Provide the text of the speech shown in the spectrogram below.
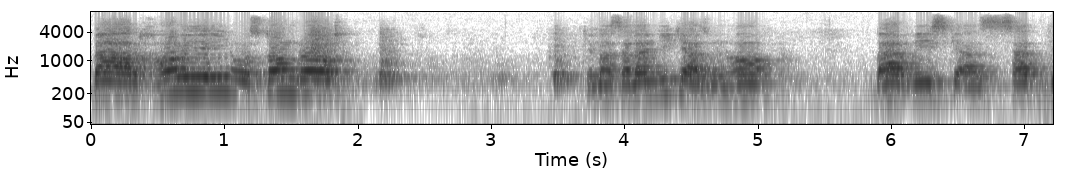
برقهای این استان را که مثلا یکی از اونها برقی است که از صد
